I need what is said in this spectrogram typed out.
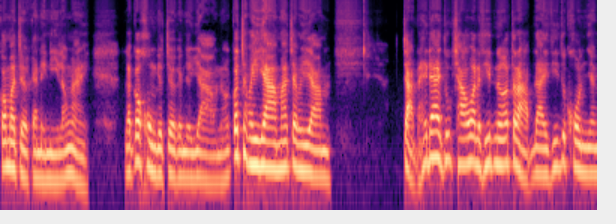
ก็มาเจอกันในนี้แล้วไง แล้วก็คงจะเจอกันยาวๆเนาะก็จะพยายามฮะจะพยายามจัดให้ได้ทุกเช้าวันอาทิตย์เนอะตราบใดที่ทุกคนยัง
